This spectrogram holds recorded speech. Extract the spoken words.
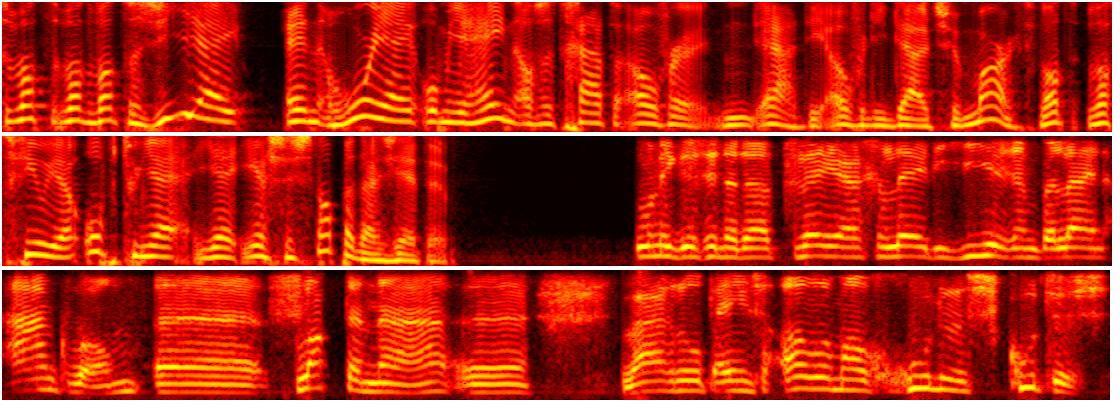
wat, wat, wat zie jij en hoor jij om je heen als het gaat over, ja, die, over die Duitse markt? Wat, wat viel jij op toen jij jij eerste stappen daar zette? toen ik dus inderdaad twee jaar geleden hier in Berlijn aankwam, vlak daarna waren er opeens allemaal groene scooters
